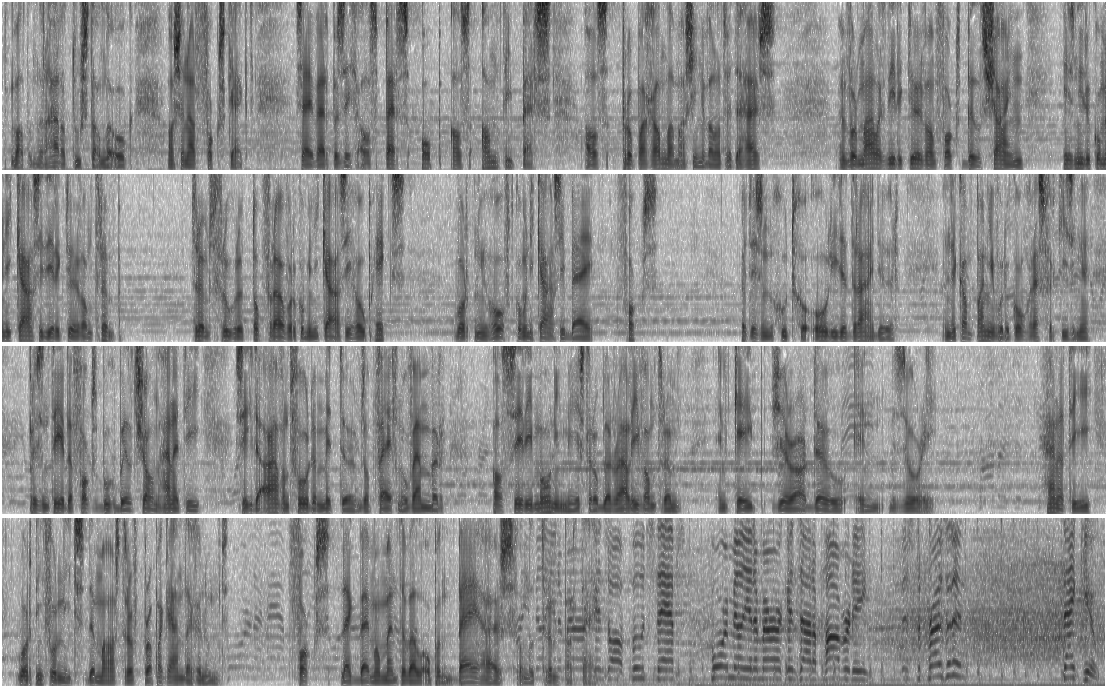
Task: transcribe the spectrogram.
Wat een rare toestanden ook als je naar Fox kijkt. Zij werpen zich als pers op als anti-pers, als propagandamachine van het Witte Huis. Een voormalig directeur van Fox, Bill Shine, is nu de communicatiedirecteur van Trump. Trumps vroegere topvrouw voor communicatie, Hope Hicks, wordt nu hoofdcommunicatie bij Fox. Het is een goed geoliede draaideur. In de campagne voor de congresverkiezingen presenteerde Fox-boegbeeld Sean Hannity zich de avond voor de midterms op 5 november als ceremoniemeester op de rally van Trump in Cape Girardeau in Missouri. Hannity wordt niet voor niets de Master of Propaganda genoemd. Fox lijkt bij momenten wel op een bijhuis van de Trump-partij. 4 million Americans out of poverty. Mr. President, thank you.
